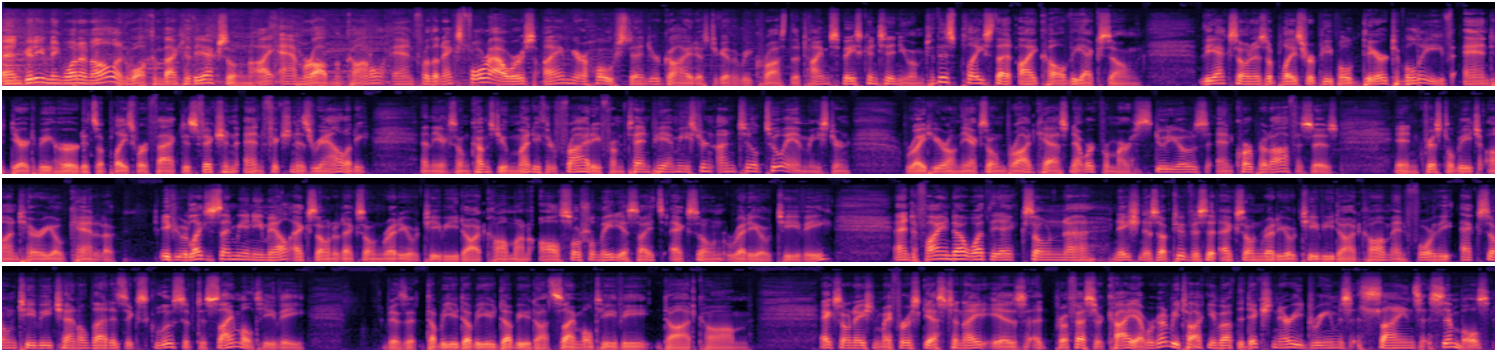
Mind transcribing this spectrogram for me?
And good evening, one and all, and welcome back to the X Zone. I am Rob McConnell, and for the next four hours, I am your host and your guide as together we cross the time space continuum to this place that I call the X Zone. The X Zone is a place where people dare to believe and dare to be heard. It's a place where fact is fiction and fiction is reality. And the X Zone comes to you Monday through Friday from 10 p.m. Eastern until 2 a.m. Eastern, right here on the X Zone Broadcast Network from our studios and corporate offices in Crystal Beach, Ontario, Canada. If you would like to send me an email, xzone at xzoneradiotv.com on all social media sites, Xzone Radio TV. And to find out what the Xzone uh, Nation is up to, visit xzoneradiotv.com. And for the Xzone TV channel that is exclusive to Simul TV, visit www.simultv.com. Exonation, my first guest tonight is uh, Professor Kaya. We're going to be talking about the dictionary, dreams, signs, symbols,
